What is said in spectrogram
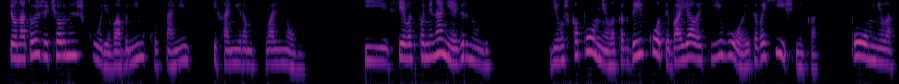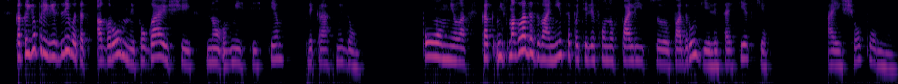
все на той же черной шкуре в обнимку с самим Тихомиром Вольновым. И все воспоминания вернулись. Девушка помнила, как да икоты боялась его, этого хищника. Помнила, как ее привезли в этот огромный, пугающий, но вместе с тем прекрасный дом. Помнила, как не смогла дозвониться по телефону в полицию, подруге или соседке. А еще помнила,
